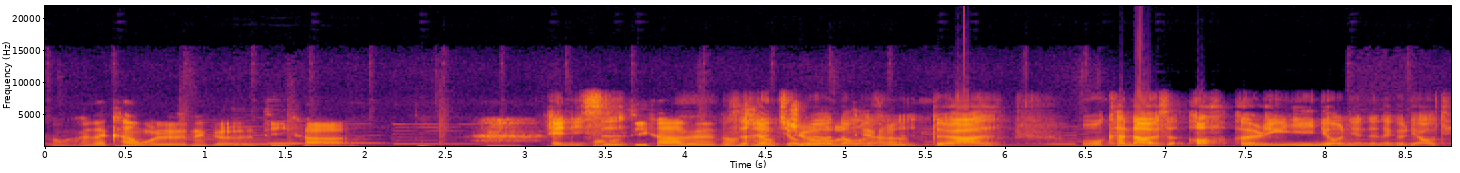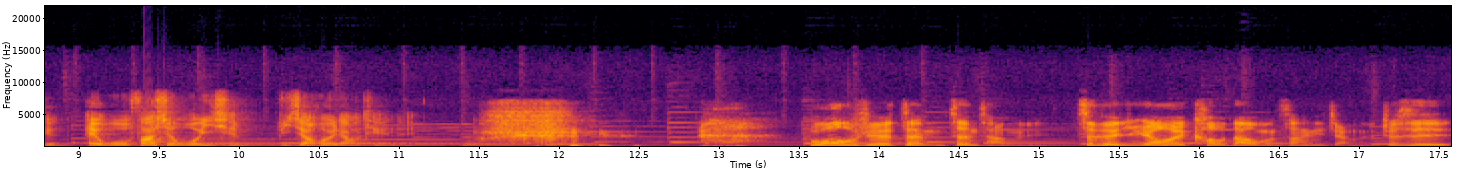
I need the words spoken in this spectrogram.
看我还在看我的那个迪卡。哎，你是迪卡的东西很久没有弄了，是不是？对啊，我看到也是哦，二零一六年的那个聊天。哎，我发现我以前比较会聊天哎。不过我觉得正正常哎，这个又会扣到我们上一讲的，就是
